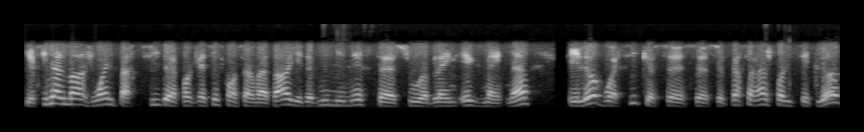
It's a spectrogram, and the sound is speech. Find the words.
Il a finalement joint le parti de progressiste conservateur. Il est devenu ministre euh, sous euh, Blaine Higgs maintenant. Et là, voici que ce, ce- ce personnage politique-là,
